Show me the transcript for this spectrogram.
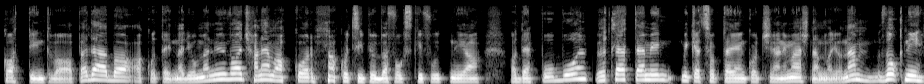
kattintva a pedálba, akkor te egy nagyon menő vagy, ha nem, akkor, akkor cipőbe fogsz kifutni a, a depóból. Ötlettel még miket szoktál ilyenkor csinálni? Más nem nagyon, nem? Zokni,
